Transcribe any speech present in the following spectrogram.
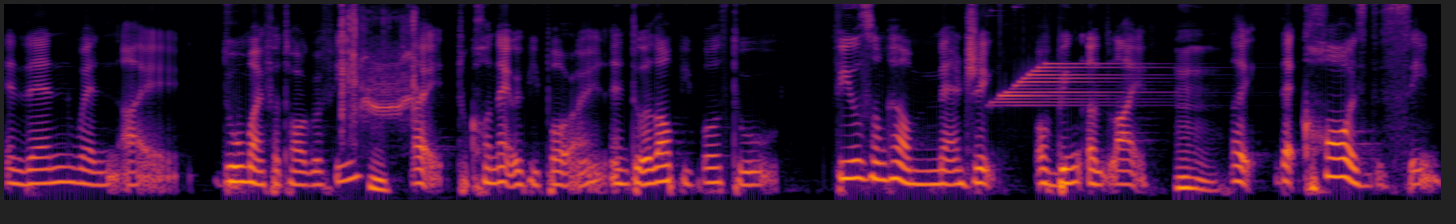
and then when I do my photography, mm. like to connect with people, right? And to allow people to feel some kind of magic of being alive. Mm. Like that core is the same.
